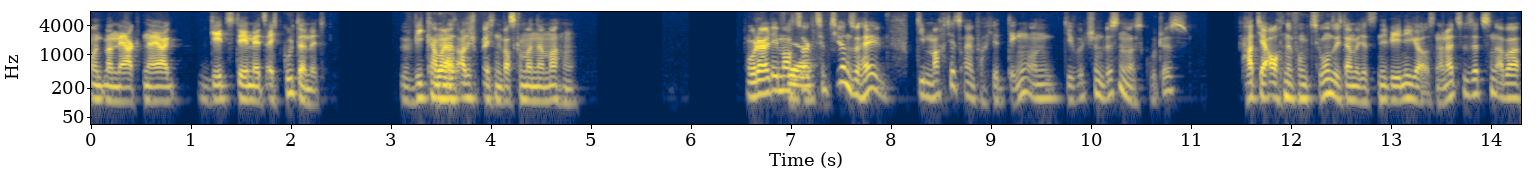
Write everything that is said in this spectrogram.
Und man merkt, na ja, geht's dem jetzt echt gut damit? Wie kann man das Ja. ansprechen? Was kann man da machen? Oder halt eben auch zu Ja. akzeptieren, so: „Hey, die macht jetzt einfach ihr Ding und die wird schon wissen, was gut ist.“ Hat ja auch 'ne Funktion, sich damit jetzt weniger auseinanderzusetzen, aber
